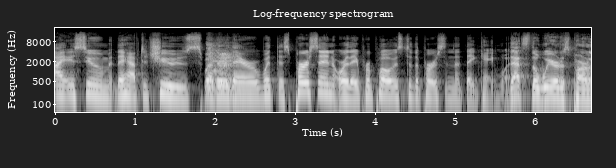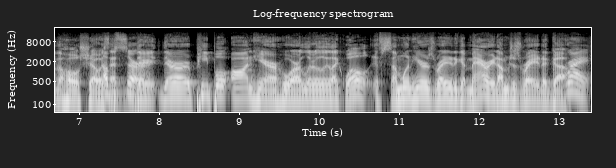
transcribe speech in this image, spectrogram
I assume they have to choose whether they're with this person or they propose to the person that they came with. That's the weirdest part of the whole show is Absurd. that there, there are people on here who are literally like, well, if someone here is ready to get married, I'm just ready to go. Right.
